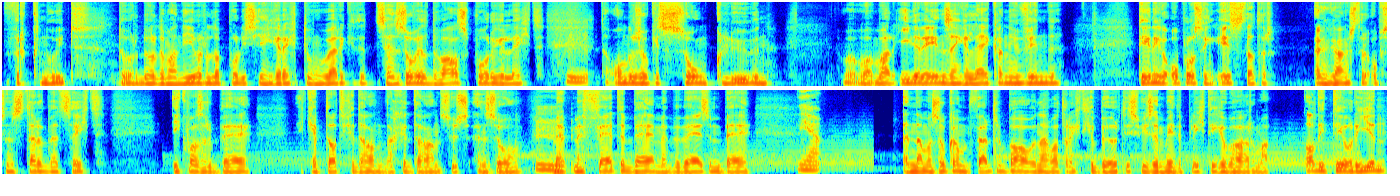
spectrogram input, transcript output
verknoeid door, door de manier waarop de politie en gerecht toen werkte. Er zijn zoveel dwaalsporen gelegd. Hm. Dat onderzoek is zo'n kluwen, waar iedereen zijn gelijk kan in vinden. De enige oplossing is dat er een gangster op zijn sterfbed zegt: Ik was erbij, ik heb dat gedaan, dat gedaan, zus en zo. Mm. Met, met feiten bij, met bewijzen bij. Ja. En dat men zo kan verder bouwen naar wat er echt gebeurd is, wie zijn medeplichtigen waren. Maar al die theorieën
